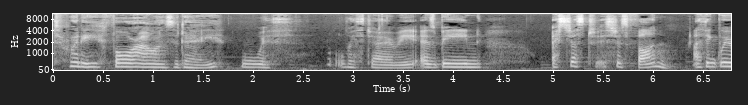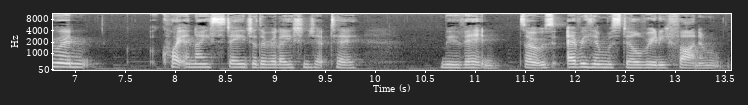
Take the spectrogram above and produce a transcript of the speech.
24 hours a day with with Jeremy, has been it's just it's just fun. I think we were in quite a nice stage of the relationship to move in. So it was everything was still really fun and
